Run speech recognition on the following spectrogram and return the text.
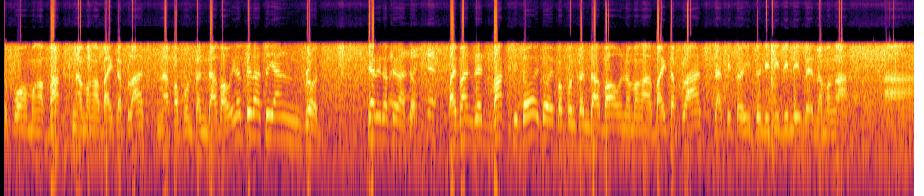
Ito po ang mga box na mga Vita Plus na papuntang Davao. Ilang piraso yan, Brod? Sir, ilang piraso? 500 box ito. Ito ay papuntang Davao ng mga Vita Plus at ito ito deliver ng mga ah,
